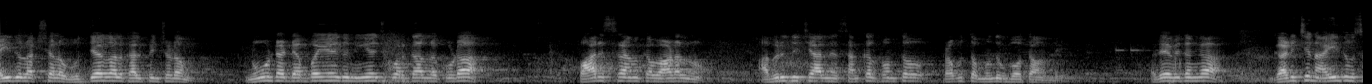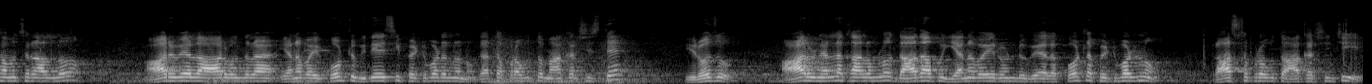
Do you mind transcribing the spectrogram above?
ఐదు లక్షల ఉద్యోగాలు కల్పించడం నూట డెబ్బై ఐదు నియోజకవర్గాల్లో కూడా పారిశ్రామిక వాడలను అభివృద్ధి చేయాలనే సంకల్పంతో ప్రభుత్వం ముందుకు పోతూ ఉంది. అదేవిధంగా గడిచిన ఐదు సంవత్సరాల్లో ఆరు వేల ఆరు వందల ఎనభై కోట్లు విదేశీ పెట్టుబడులను గత ప్రభుత్వం ఆకర్షిస్తే ఈరోజు ఆరు నెలల కాలంలో దాదాపు ఎనభై రెండు వేల కోట్ల పెట్టుబడులను రాష్ట్ర ప్రభుత్వం ఆకర్షించి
